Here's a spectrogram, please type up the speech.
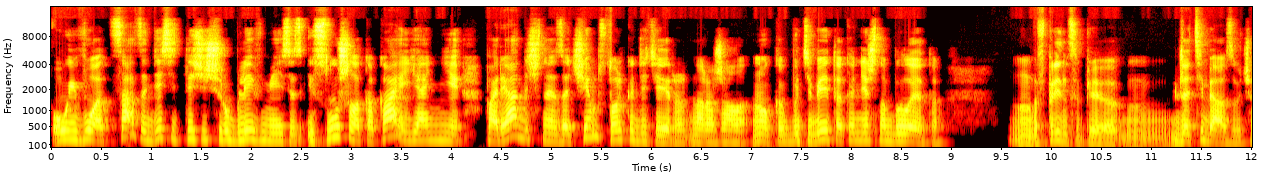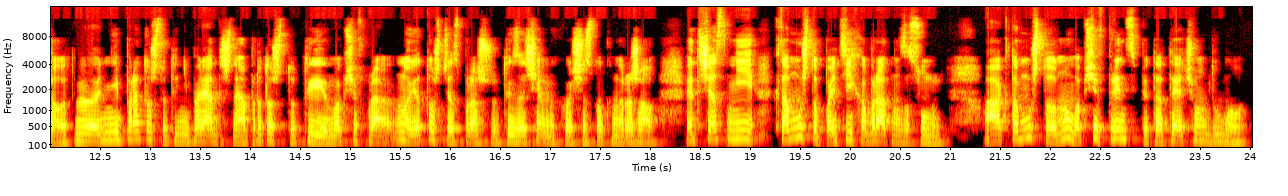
у его отца за 10 тысяч рублей в месяц. И слушала, какая я непорядочная, зачем столько детей нарожала. Ну, как бы тебе это, конечно, было это в принципе, для тебя звучало. Э, не про то, что ты непорядочная, а про то, что ты вообще вправе... Ну, я тоже тебя спрашиваю, ты зачем их вообще столько нарожал? Это сейчас не к тому, чтобы пойти их обратно засунуть, а к тому, что, ну, вообще, в принципе-то ты о чем думала?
